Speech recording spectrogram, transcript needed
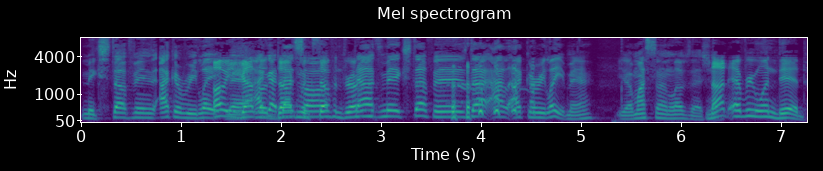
McStuffins. I could relate. Oh, you man. got I those got Doc McStuffins Doc? McStuffins. Doc, I, I can relate, man. You know, my son loves that shit. Not everyone did,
